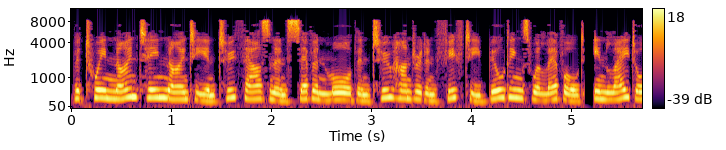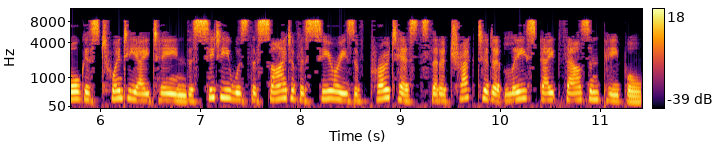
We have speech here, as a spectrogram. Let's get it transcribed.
Between 1990 and 2007 more than 250 buildings were leveled. In late August 2018 the city was the site of a series of protests that attracted at least 8,000 people.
